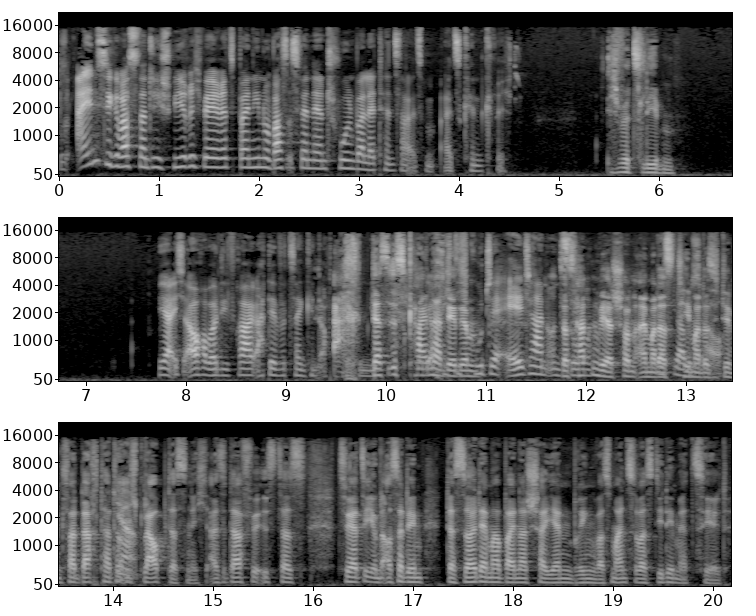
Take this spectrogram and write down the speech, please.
Das Einzige, was natürlich schwierig wäre jetzt bei Nino, was ist, wenn der einen schwulen Balletttänzer als, als Kind kriegt? Ich würde es lieben. Ja, ich auch, aber die Frage, ach, der wird sein Kind auch Ach, das ist keiner, der dem- gute Eltern und Das so. hatten wir ja schon einmal das, Das Thema, ich dass ich auch. den Verdacht hatte Ja. und ich glaube das nicht. Also dafür ist das zu herzlich und außerdem, das soll der mal bei einer Cheyenne bringen. Was meinst du, was die dem erzählt?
